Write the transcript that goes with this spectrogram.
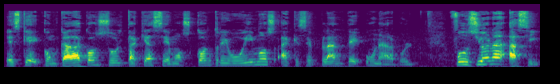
es que con cada consulta que hacemos contribuimos a que se plante un árbol. Funciona así.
